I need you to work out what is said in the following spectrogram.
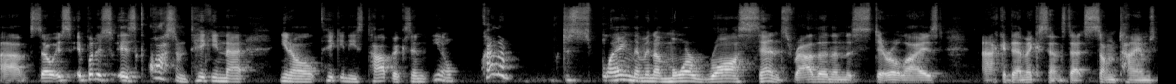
um, so it's it, but it's, it's awesome taking that you know taking these topics and you know kind of displaying them in a more raw sense rather than the sterilized academic sense that sometimes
